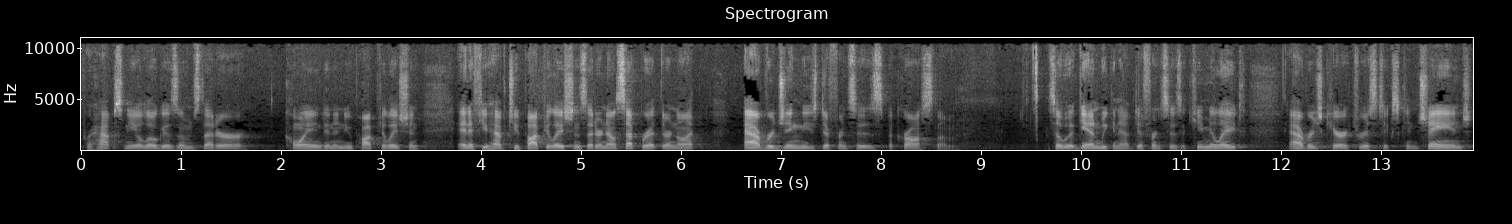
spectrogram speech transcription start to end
perhaps neologisms that are coined in a new population. And if you have two populations that are now separate, they're not averaging these differences across them. So again, we can have differences accumulate, average characteristics can change,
